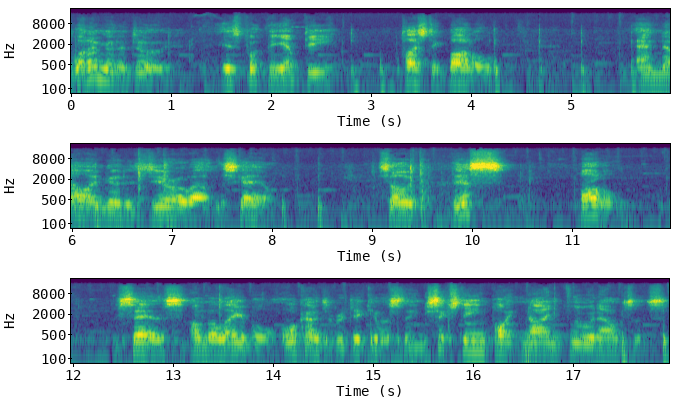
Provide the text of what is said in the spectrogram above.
what I'm going to do is put the empty plastic bottle and now I'm going to zero out the scale. So this bottle says on the label all kinds of ridiculous things 16.9 fluid ounces.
